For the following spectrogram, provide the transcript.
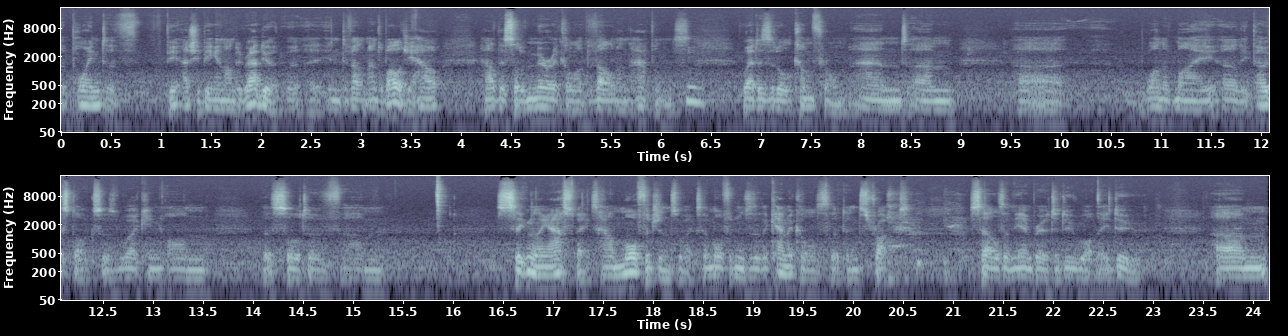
the point of be, actually being an undergraduate uh, in developmental biology, how, how this sort of miracle of development happens. Mm. Where does it all come from? And um, uh, one of my early postdocs was working on the sort of um, signaling aspects, how morphogens work. So morphogens are the chemicals that instruct cells in the embryo to do what they do. Um,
